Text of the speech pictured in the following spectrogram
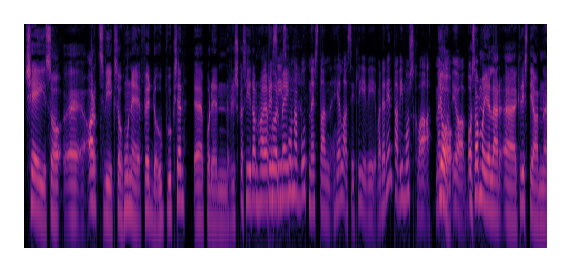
tjej, så, äh, Artsvik, så hon är född och uppvuxen äh, på den ryska sidan har jag Precis, för mig. hon har bott nästan hela sitt liv i, var det rent av i Moskva? Men jo, hon, ja. och samma gäller äh, Christian äh,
